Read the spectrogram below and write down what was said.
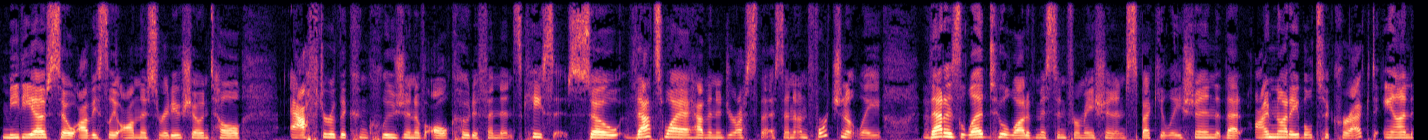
media. So, obviously, on this radio show until after the conclusion of all co defendants' cases. So that's why I haven't addressed this. And unfortunately, that has led to a lot of misinformation and speculation that I'm not able to correct. And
